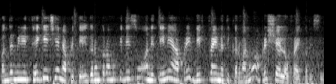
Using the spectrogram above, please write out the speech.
પંદર મિનિટ થઈ ગઈ છે અને આપણે તેલ ગરમ કરવા મૂકી દઈશું અને તેને આપણે ડીપ ફ્રાય નથી કરવાનું. આપણે શેલો ફ્રાય કરીશું.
